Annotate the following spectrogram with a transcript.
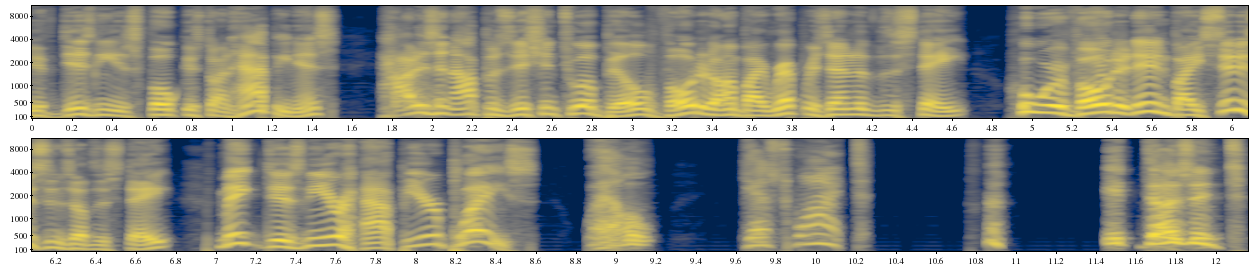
If Disney is focused on happiness, how does an opposition to a bill voted on by representatives of the state who were voted in by citizens of the state make Disney a happier place? Well, guess what? it doesn't.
